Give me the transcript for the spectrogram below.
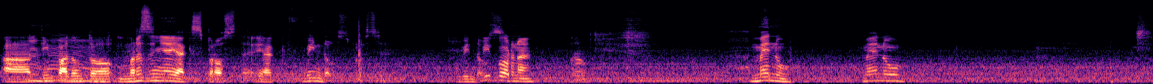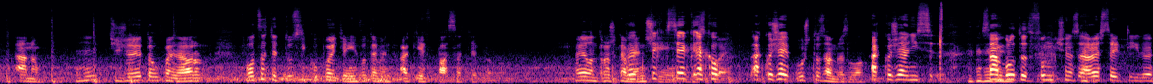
a tým Mhm. pádom to mrzne jak sprosté, jak Windows proste. Windows. Výborné. No. Menu. Menu. Áno. Mhm. Čiže je to úplne na V podstate tu si kupujete infotainment, aký je v Passate v novom. Je len troška Tak- menší tak ako-. Akože, Už to zamrzlo. akože ani sám Bluetooth functions are restricted,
